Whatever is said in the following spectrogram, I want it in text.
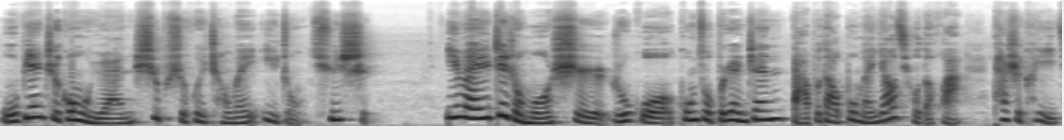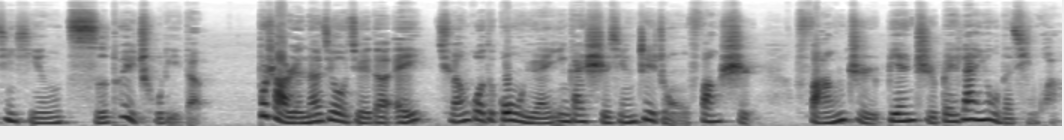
无编制公务员是不是会成为一种趋势？因为这种模式，如果工作不认真，达不到部门要求的话，它是可以进行辞退处理的。不少人呢就觉得，哎，全国的公务员应该实行这种方式，防止编制被滥用的情况。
